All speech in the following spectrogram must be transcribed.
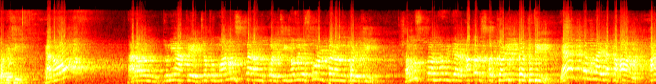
করেছি। কেন? কারণ যত মানুষ প্রেরণ করেছি, নবী রসুল প্রেরণ করেছি, সমস্ত নবীদের আদর্শ চরিত্র যদি এক পাল্লায় রাখা হয়, আর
